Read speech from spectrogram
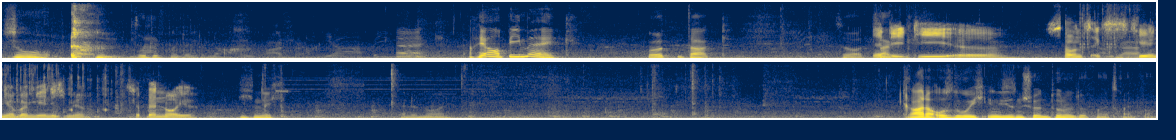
So, wo dürfen wir denn danach? Ach ja, B-Mac. Guten Tag. So, zack. Ja, die, die äh, Sounds existieren ja bei mir nicht mehr. Ich habe ja neue. Ich nicht. Keine neuen. Geradeaus durch in diesen schönen Tunnel dürfen wir jetzt reinfahren.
